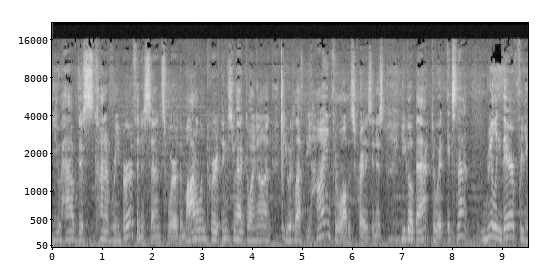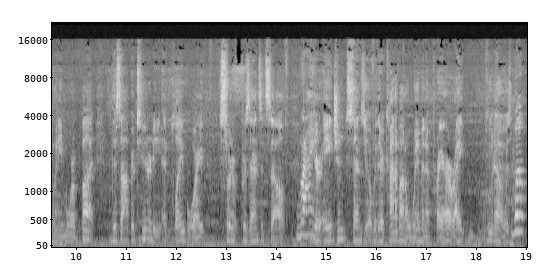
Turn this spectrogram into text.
you have this kind of rebirth in a sense, where the modeling career, things you had going on that you had left behind through all this craziness, you go back to it. It's not really there for you anymore, but this opportunity at Playboy sort of presents itself. Right. Your agent sends you over there, kind of on a whim and a prayer, right? Who knows? Well,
